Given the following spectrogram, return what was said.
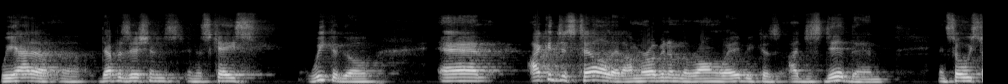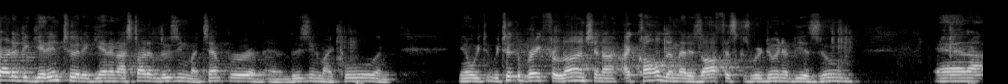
we had a, a depositions in this case a week ago. And I could just tell that I'm rubbing them the wrong way because I just did then. And so we started to get into it again, and I started losing my temper and, and losing my cool. And you know, we, we took a break for lunch, and I, I called him at his office because we are doing it via Zoom. And I,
